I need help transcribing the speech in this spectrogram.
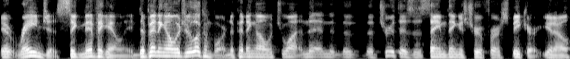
it ranges significantly depending on what you're looking for and depending on what you want. And, the, and the, the truth is the same thing is true for a speaker you know?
